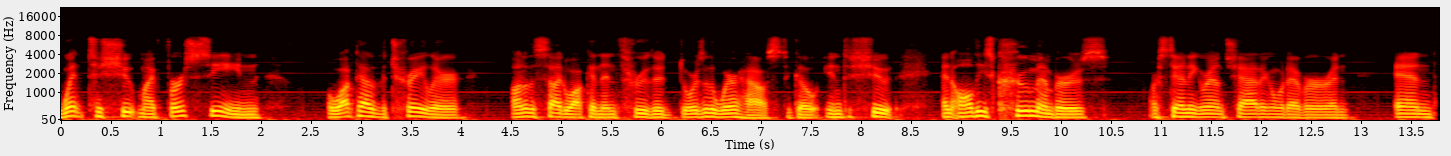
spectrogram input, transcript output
went to shoot my first scene, I walked out of the trailer onto the sidewalk and then through the doors of the warehouse to go in to shoot, and all these crew members are standing around chatting or whatever, and and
